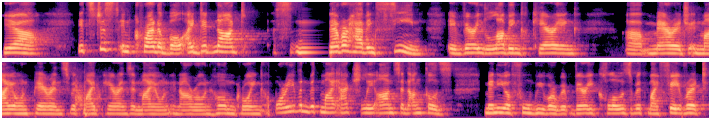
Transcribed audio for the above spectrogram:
Yeah it's just incredible. I did not, never having seen a very loving, caring uh, marriage in my own parents, with my parents in my own, in our own home growing up, or even with my actually aunts and uncles, many of whom we were very close with. My favorite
